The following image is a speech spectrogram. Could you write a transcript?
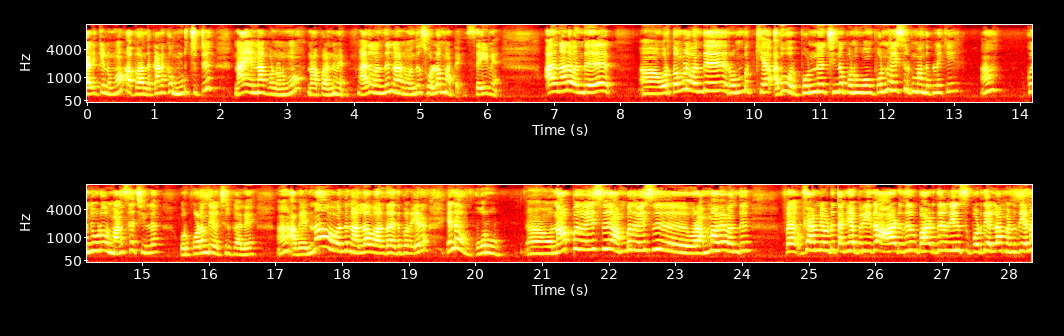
கழிக்கணுமோ அப்ப அந்த கணக்கை முடிச்சுட்டு நான் என்ன பண்ணணுமோ நான் பண்ணுவேன். அது வந்து நான் வந்து சொல்ல மாட்டேன் செய்வேன். அதனால வந்து ஒருத்தவங்களை வந்து ரொம்ப கே அதுவும் ஒரு பொண்ணு சின்ன பொண்ணு உன் பொண்ணு வயசு இருக்குமா அந்த பிள்ளைக்கு? ஆ? கொஞ்சம் கூட ஒரு மனசாட்சி இல்ல? ஒரு குழந்தைய வச்சிருக்காளே. ஆ, அவ என்ன அவ வந்து நல்லா வாழ்றா இது பண்ண ஏன்னா- ஏன்னா ஒரு நாற்பது வயசு ஐம்பது வயசு ஒரு அம்மாவே வந்து ஃபேமிலியை விட்டு தனியா பிரியுது ஆடுது பாடுது ரீல்ஸ் போடுது எல்லாம் பண்ணுது. ஏன்னா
